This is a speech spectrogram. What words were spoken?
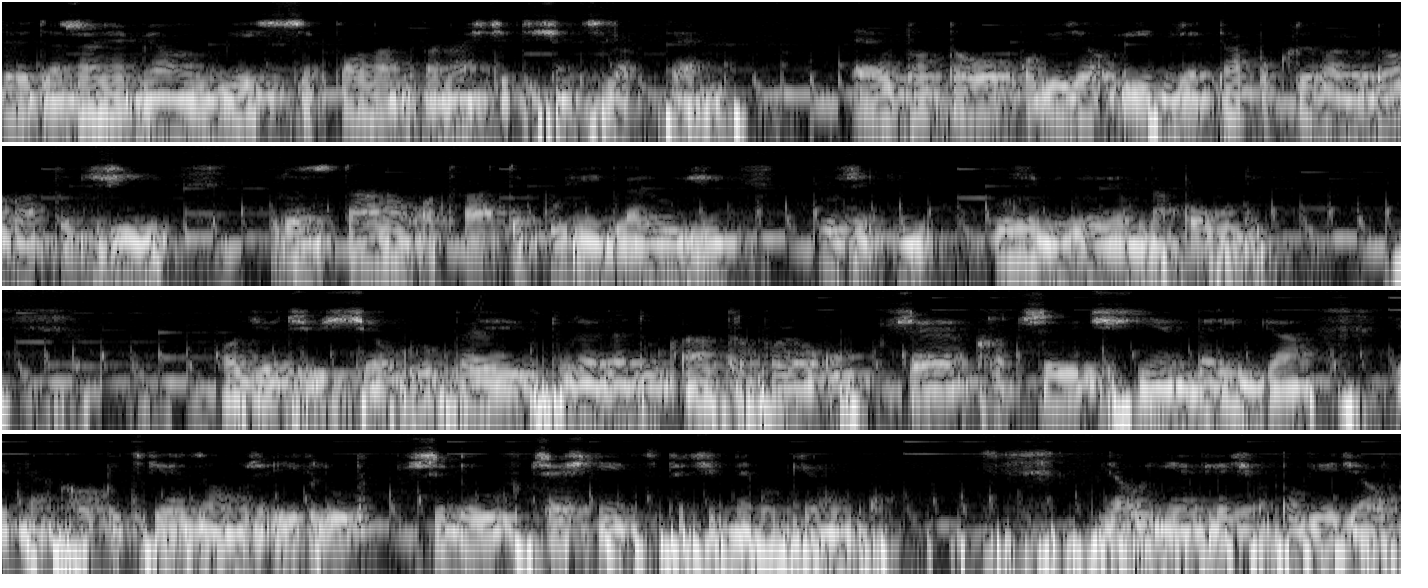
Te wydarzenia miały miejsce ponad 12 tysięcy lat temu. Eototo powiedział im, że ta pokrywa lodowa to drzwi, które zostaną otwarte później dla ludzi, którzy, którzy migrują na południe. Chodzi oczywiście o grupy, które według antropologów przekroczyły ciśnienie Beringa, jednak Hopi twierdzą, że ich lud przybył wcześniej z przeciwnego kierunku. Biały Niewieś opowiedział,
